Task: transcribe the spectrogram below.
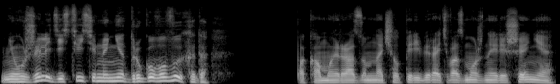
Неужели действительно нет другого выхода? Пока мой разум начал перебирать возможные решения,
